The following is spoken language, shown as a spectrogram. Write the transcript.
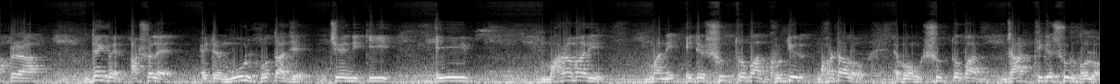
আপনারা দেখবেন, আসলে এটার মূল হোতা যে যে নাকি এই মারামারি মানে এটার সূত্রপাত ঘটি ঘটালো এবং সূত্রপাত যার থেকে শুরু হলো,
